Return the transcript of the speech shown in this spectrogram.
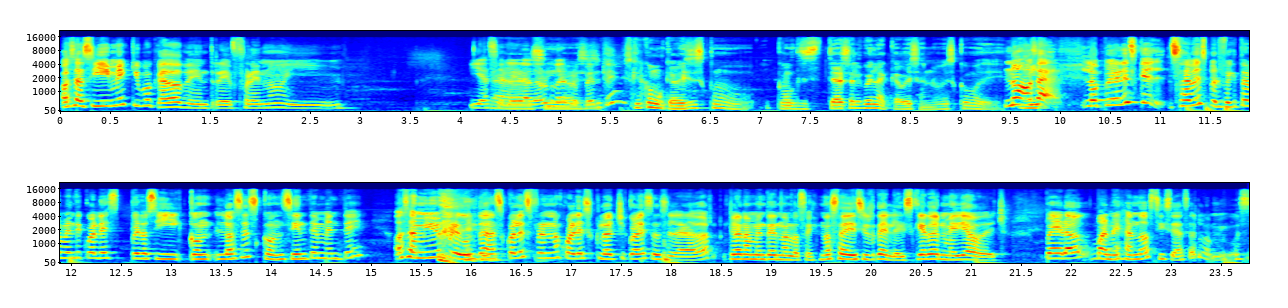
O sea, sí me he equivocado de entre freno y. Y ah, acelerador de repente. es que como que a veces como, como que te hace algo en la cabeza, ¿no? Es como de... No, o sea, lo peor es que sabes perfectamente cuál es, pero si con, lo haces conscientemente, o sea, a mí me preguntas, ¿cuál es freno, cuál es clutch y cuál es acelerador? Claramente no lo sé. No sé decirte de la izquierda, en medio o derecho. Pero manejando sí sé hacerlo, amigos.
